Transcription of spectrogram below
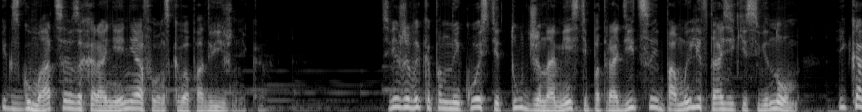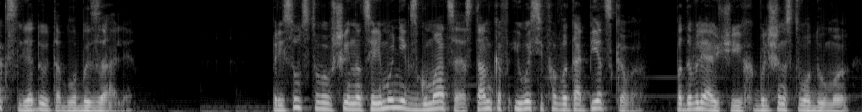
Эксгумация захоронения афонского подвижника. Свежевыкопанные кости тут же на месте по традиции помыли в тазике с вином и как следует облобызали. Присутствовавшие на церемонии эксгумации останков Иосифа Ватопецкого, подавляющие их большинство, думаю –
